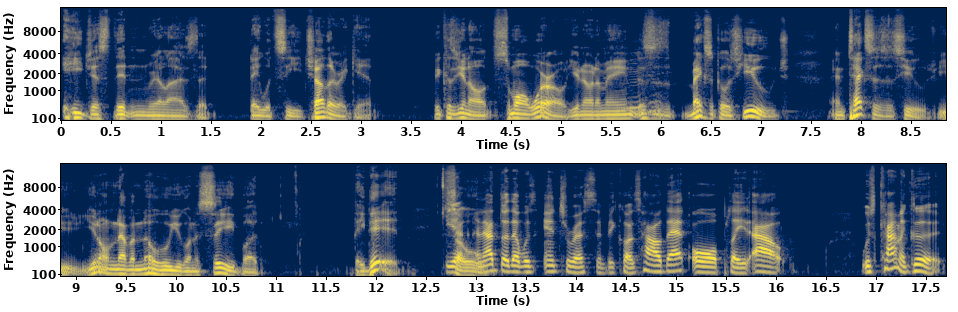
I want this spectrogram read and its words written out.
he just didn't realize that they would see each other again, because you know, small world. You know what I mean? This is Mexico is huge, and Texas is huge. You you don't never know who you're going to see, but they did. Yeah, so, and I thought that was interesting because how that all played out was kind of good.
